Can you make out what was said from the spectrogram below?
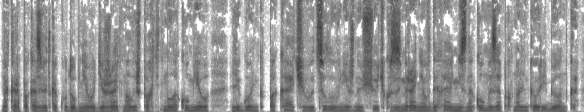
Макар показывает, как удобнее его держать. Малыш пахнет молоком, я его легонько покачиваю, целую в нежную щечку, с замиранием вдыхаю незнакомый запах маленького ребенка —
